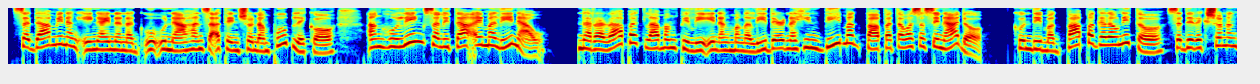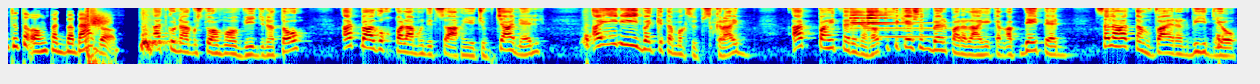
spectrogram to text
Sa dami ng ingay na nag-uunahan sa atensyon ng publiko, ang huling salita ay malinaw. Nararapat lamang piliin ang mga leader na hindi magpapatawa sa Senado, kundi magpapagalaw nito sa direksyon ng totoong pagbabago. At kung nagustuhan mo ang video na to, at bago ka pa lamang dito sa aking YouTube channel, ay ini-invite kita mag-subscribe at pahit na rin ang notification bell para lagi kang updated sa lahat ng viral video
